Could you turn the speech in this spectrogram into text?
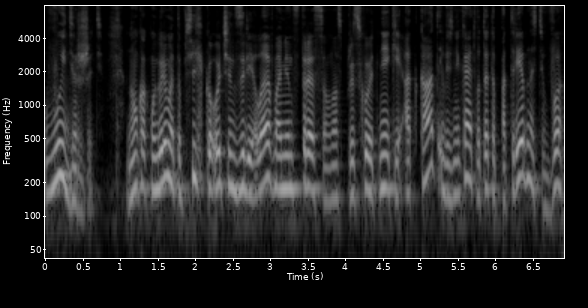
выдержать. Но, как мы говорим, эта психика очень зрелая. В момент стресса у нас происходит некий откат, и возникает вот эта потребность в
